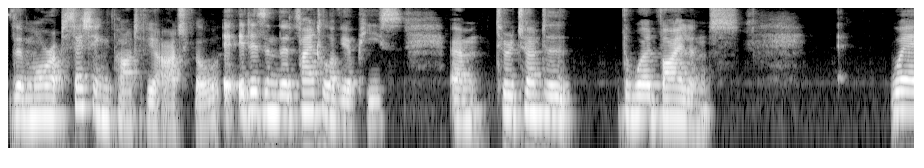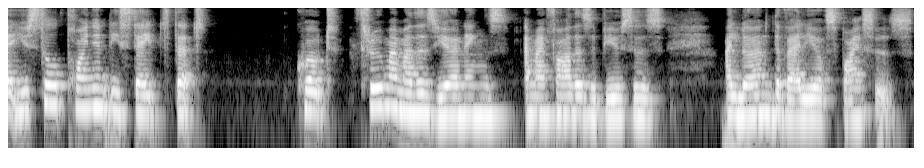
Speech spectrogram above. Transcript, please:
the more upsetting part of your article. it, it is in the title of your piece um, to return to the word violence, where you still poignantly state that, quote, through my mother's yearnings and my father's abuses, I learned the value of spices,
